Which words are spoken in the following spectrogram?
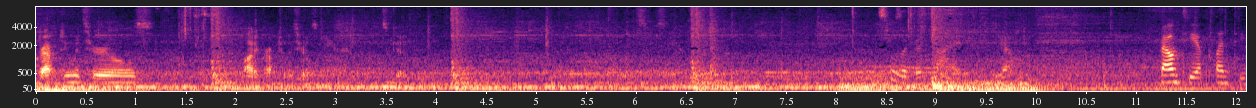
crafting materials. A lot of crafting materials in here. That's good. This was a good night. Yeah. Bounty aplenty.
